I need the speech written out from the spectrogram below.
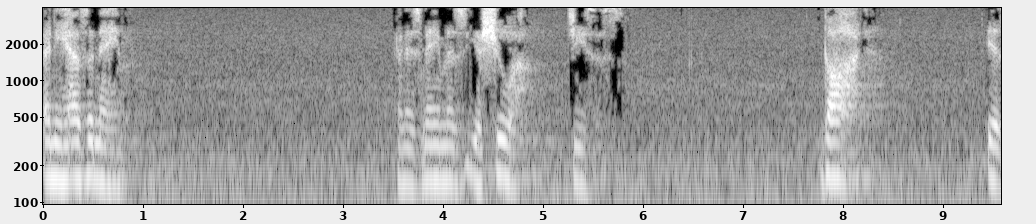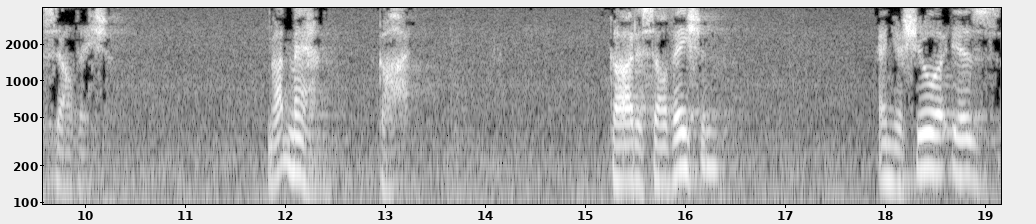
And he has a name. And his name is Yeshua, Jesus. God is salvation. Not man, God. God is salvation, and Yeshua is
